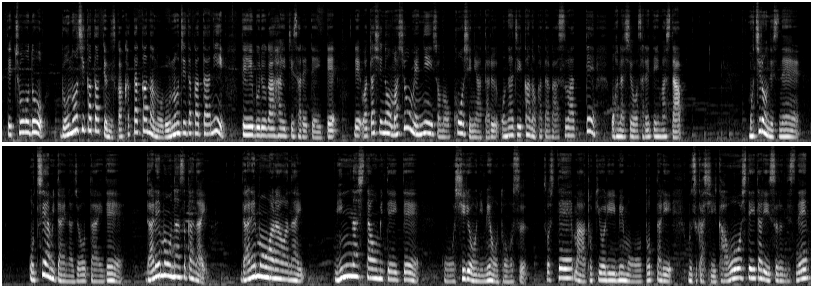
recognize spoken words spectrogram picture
でちょうどロの字型っていうんですかカタカナのロの字型にテーブルが配置されていてで私の真正面にその講師にあたる同じ科の方が座ってお話をされていましたもちろんですねお通夜みたいな状態で誰もうなずかない。誰も笑わない。みんな下を見ていてこう資料に目を通す。そしてまあ時折メモを取ったり難しい顔をしていたりするんですね。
